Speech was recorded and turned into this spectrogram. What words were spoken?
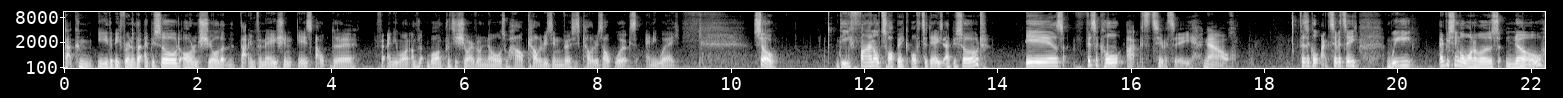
that can either be for another episode, or I'm sure that that information is out there for anyone. I'm, well, I'm pretty sure everyone knows how calories in versus calories out works anyway. So, the final topic of today's episode is physical activity. Now, physical activity, we every single one of us know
